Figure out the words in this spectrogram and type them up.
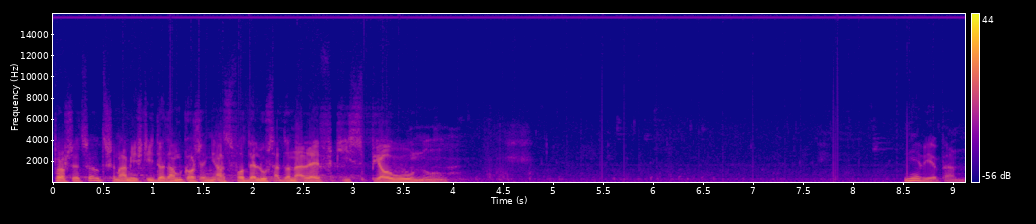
Proszę, co otrzymam, jeśli dodam korzeń asfodelusa do nalewki z piołunu? Nie wie pan.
